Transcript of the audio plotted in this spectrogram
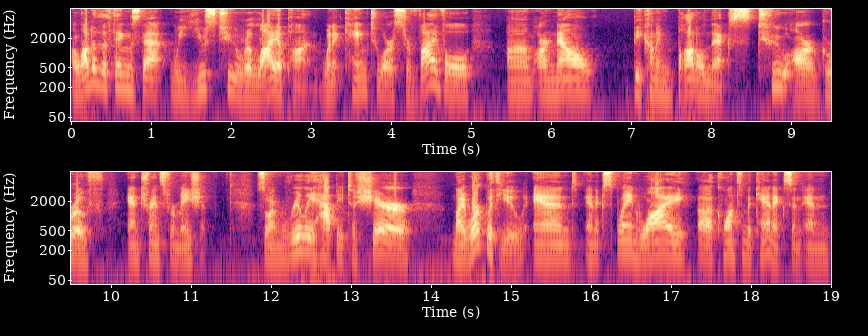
a lot of the things that we used to rely upon when it came to our survival um, are now becoming bottlenecks to our growth and transformation. So I'm really happy to share my work with you and, and explain why uh, quantum mechanics and, and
